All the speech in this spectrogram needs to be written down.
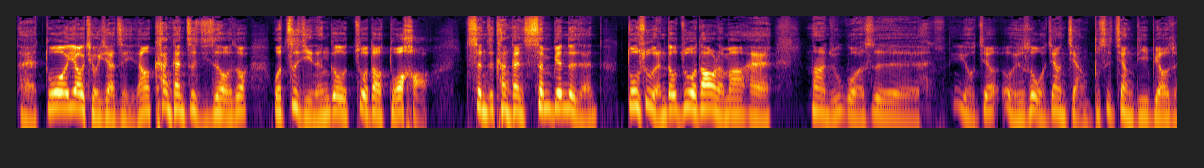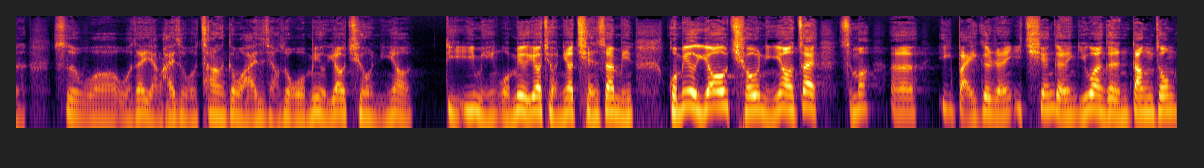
哎多要求一下自己，然后看看自己之后，说我自己能够做到多好，甚至看看身边的人，多数人都做到了吗？哎，那如果是。有这样，有时候我这样讲不是降低标准，是我我在养孩子，我常常跟我孩子讲说，我没有要求你要第一名，我没有要求你要前三名，我没有要求你要在什么呃一百个人、一千个人、一万个人当中，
